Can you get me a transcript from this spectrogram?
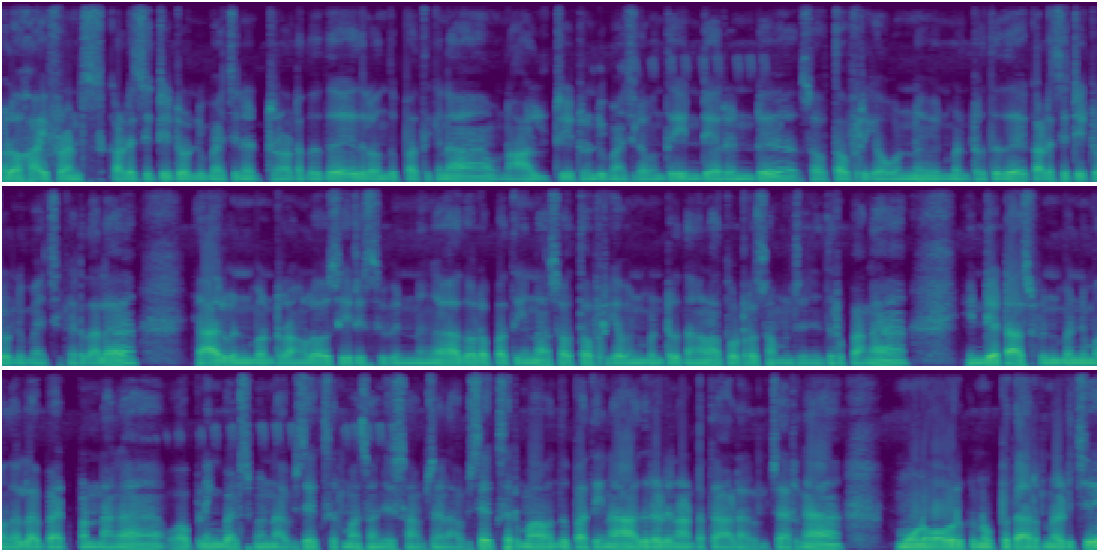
ஹலோ ஹாய் ஃப்ரெண்ட்ஸ் கடைசி டி டுவெண்ட்டி மேட்ச் நேற்று நடந்தது. இதில் வந்து பார்த்திங்கன்னா நாலு டி டுவெண்ட்டி மேட்ச்சில் வந்து இந்தியா ரெண்டு சவுத் ஆஃப்ரிக்கா ஒன்று வின் பண்ணுறது கடைசி டி டுவெண்ட்டி மேட்ச்சுங்கிறதால யார் வின் பண்ணுறாங்களோ சீரிஸ் வின்னுங்க அதோட பார்த்திங்கன்னா சவுத் ஆஃப்ரிக்கா வின் பண்ணிருந்தாங்கன்னா தொடர் சமன் செஞ்சுருப்பாங்க. இந்தியா டாஸ் வின் பண்ணி முதல்ல பேட் பண்ணாங்க. Opening batsman Abhishek Sharma Sanjay Samson. அபிஷேக் சர்மா வந்து பார்த்திங்கன்னா அதிரடி நாட்டத்தை ஆட ஆரம்பிச்சாருங்க. மூணு ஓவருக்கு முப்பத்தாறுன்னு அடித்து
